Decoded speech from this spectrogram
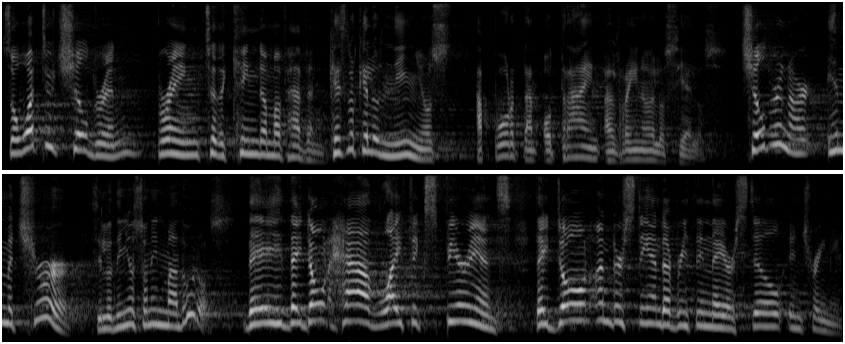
So, what do children bring to the kingdom of heaven? ¿Qué es lo que los niños aportan o traen al reino de los cielos? Children are immature. Si los niños son inmaduros, They, they don't have life experience. They don't understand everything. They are still in training.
